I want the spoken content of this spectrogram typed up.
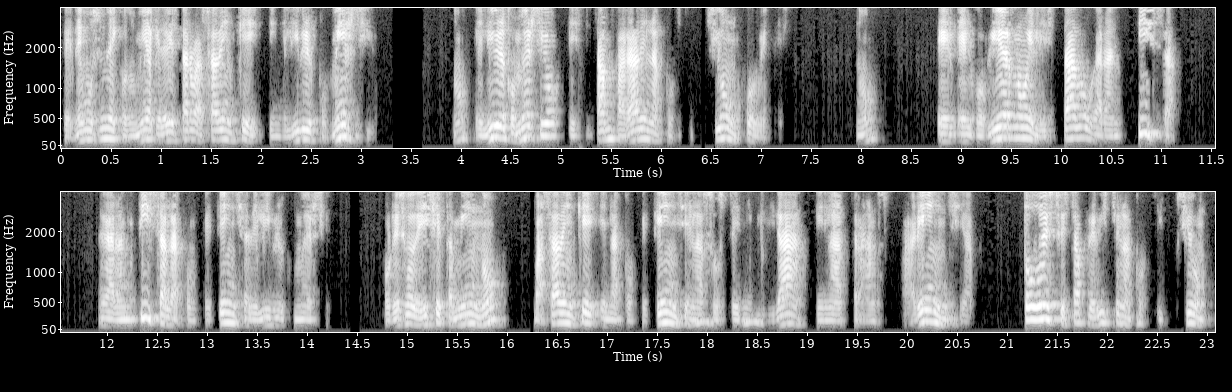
Tenemos una economía que debe estar basada en qué? En el libre comercio. ¿no? El libre comercio está amparado en la Constitución, jóvenes. ¿no? El, el, gobierno, el Estado garantiza, garantiza la competencia del libre comercio. Por eso dice también, ¿no? ¿Basada en qué? En la competencia, en la sostenibilidad, en la transparencia. Todo esto está previsto en la Constitución.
